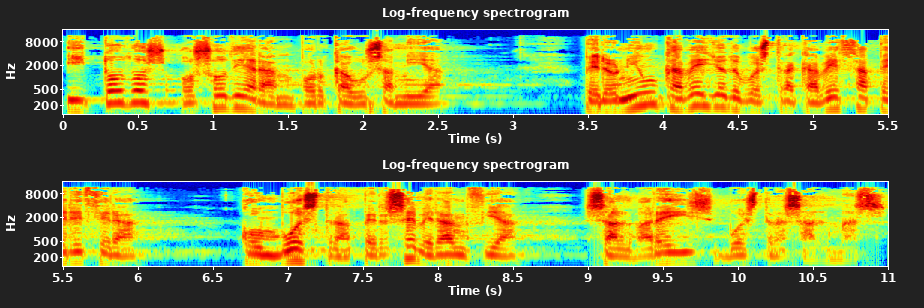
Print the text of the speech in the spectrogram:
y todos os odiarán por causa mía. Pero ni un cabello de vuestra cabeza perecerá, con vuestra perseverancia salvaréis vuestras almas.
